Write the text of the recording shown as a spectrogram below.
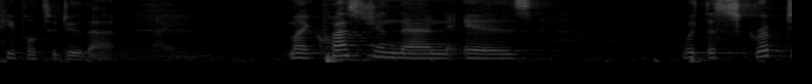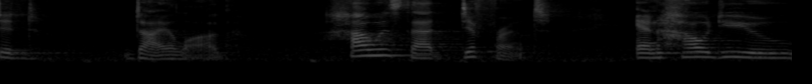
people to do that. My question then is with the scripted dialogue, how is that different? And how do you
